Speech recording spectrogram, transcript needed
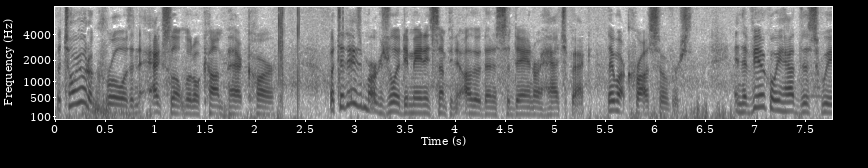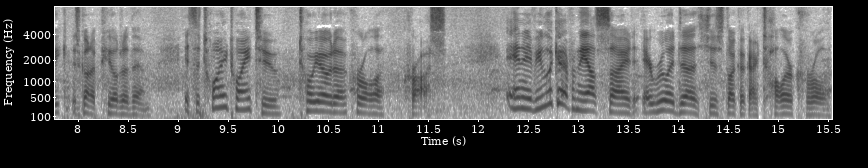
The Toyota Corolla is an excellent little compact car, but today's market is really demanding something other than a sedan or a hatchback. They want crossovers. And the vehicle we have this week is going to appeal to them. It's the 2022 Toyota Corolla Cross. And if you look at it from the outside, it really does just look like a taller Corolla.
